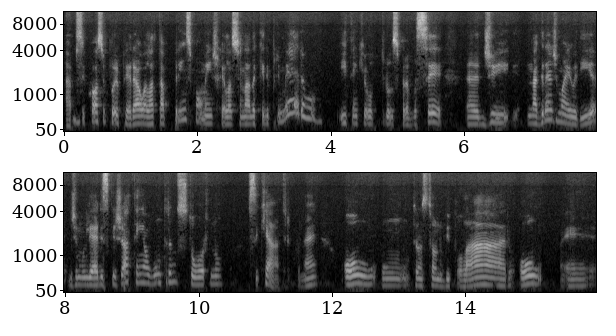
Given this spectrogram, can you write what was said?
A psicose puerperal, ela está principalmente relacionada àquele primeiro item que eu trouxe para você, de, na grande maioria, de mulheres que já têm algum transtorno psiquiátrico, né? Ou um transtorno bipolar, ou é,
